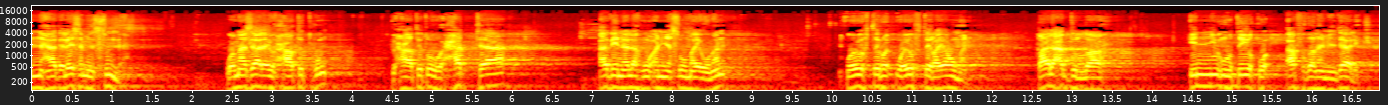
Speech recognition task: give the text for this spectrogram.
أن هذا ليس من السنة وما زال يحاططه يحاططه حتى أذن له أن يصوم يوما ويفطر ويفطر يوما. قال عبد الله إني أطيق أفضل من ذلك.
